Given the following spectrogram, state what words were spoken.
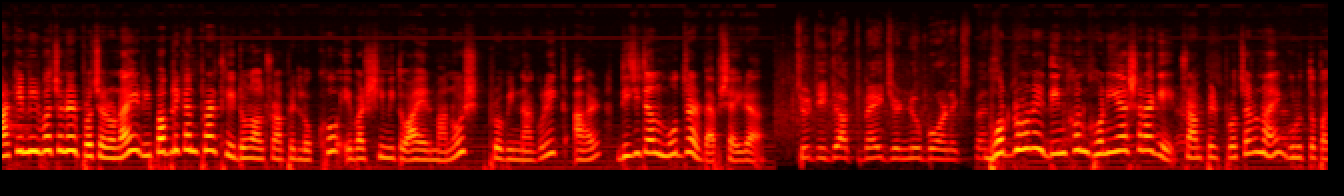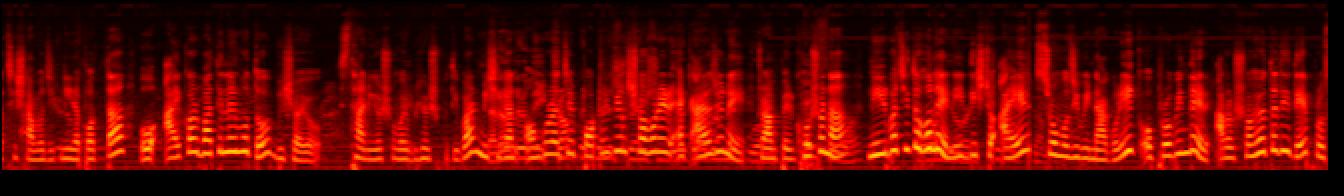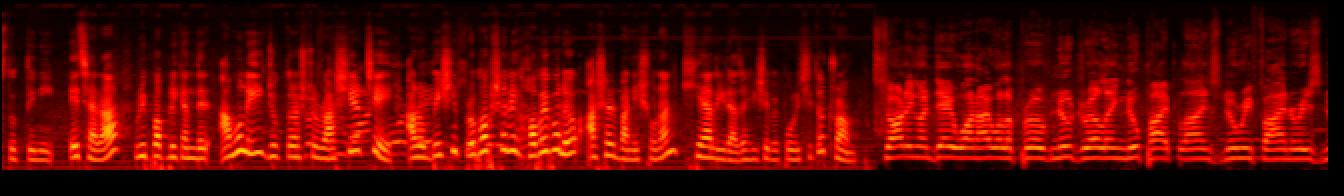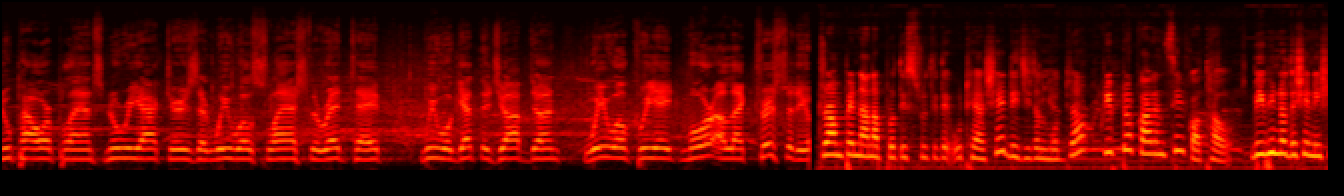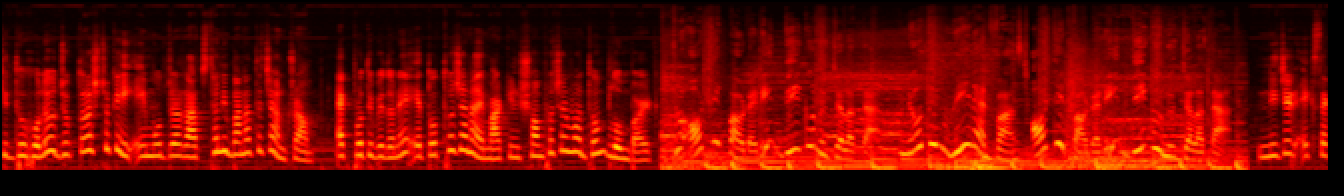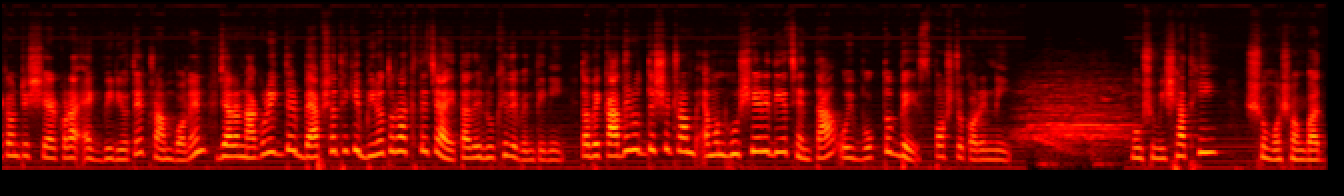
মার্কিন নির্বাচনের প্রচারণায় রিপাবলিকান প্রার্থী ডোনাল্ড ট্রাম্পের লক্ষ্য এবার সীমিত আয়ের মানুষ প্রবীণ নাগরিক আর ডিজিটাল মুদ্রার ব্যবসায়ীরা. ভোট গ্রহণের দিনক্ষণ ঘনিয়ে আসার আগে ট্রাম্পের প্রচারণায় গুরুত্ব পাচ্ছে সামাজিক নিরাপত্তা ও আয়কর বাতিলের মতো বিষয়ও। স্থানীয় সময় বৃহস্পতিবার মিশিগান অঙ্গরাজ্যের পটারভিল শহরের এক আয়োজনে ট্রাম্পের ঘোষণা নির্বাচিত হলে নির্দিষ্ট আয়ের শ্রমজীবী নাগরিক ও প্রবীণদের আরও সহায়তা দিতে প্রস্তুত তিনি। এছাড়া রিপাবলিকানদের আমলেই যুক্তরাষ্ট্র রাশিয়ার চেয়ে আরও বেশি প্রভাবশালী হবে বলেও আশার বাণী শোনান খেয়ালি রাজা হিসেবে পরিচিত Trump Starting on day one, I will approve new drilling, new pipelines, new refineries, new power plants, new reactors, and we will slash the red tape. We will get the job done. We will create more electricity. ট্রাম্পের নানা প্রতিশ্রুতিতে উঠে আসে digital মুদ্রা ক্রিপ্টোকারেন্সির কথাও। বিভিন্ন দেশে নিষিদ্ধ হলেও যুক্তরাষ্ট্রকেই এই মুদ্রার রাজধানী বানাতে চান ট্রাম্প। এক প্রতিবেদনে এ তথ্য জানায় মার্কিন সম্প্রচার মাধ্যম ব্লুমবার্গ। অর্ধেক পাউডারে দ্বিগুণ উজ্জ্বলতা। নতুন রিন অ্যাডভান্সড অর্ধেক পাউডারে দ্বিগুণ উজ্জ্বলতা। নিজের এক্স অ্যাকাউন্টে শেয়ার করা এক ভিডিওতে ট্রাম্প বলেন, যারা নাগরিকদের ব্যবসা থেকে বিরত রাখতে চায়, তাদের রুখে দেবেন তিনি। তবে কাদের উদ্দেশ্যে ট্রাম্প এমন হুঁশিয়ারি দিয়েছেন তা ওই বক্তব্যে স্পষ্ট করেননি। মৌসুমি সাথী, সময় সংবাদ।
